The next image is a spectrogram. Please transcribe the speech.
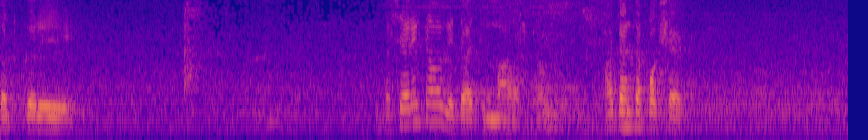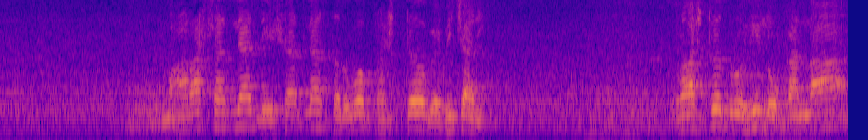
तटकरे. असे अनेक नावं घेता येतील महाराष्ट्रामध्ये. हा त्यांचा पक्ष आहे. का महाराष्ट्रातल्या देशातल्या सर्व भ्रष्ट व्यभिचारी राष्ट्रद्रोही लोकांना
